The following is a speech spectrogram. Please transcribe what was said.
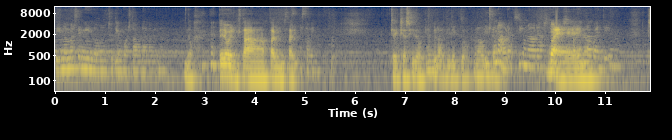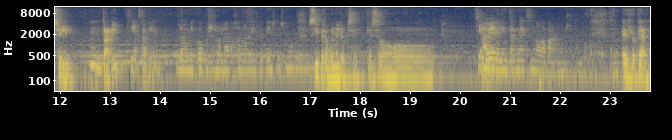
sí, no hemos tenido mucho tiempo hasta ahora, la verdad. No. Pero bueno, está, está bien, está bien. Está bien. ¿Qué, qué ha sido? ¿Qué dura el directo? ¿Una horita? Una hora, sí, una hora. Bueno. 40, 41. Chilling. Mm, Está bien. Sí, está Está bien. Lo único, pues eso, la bajada de FPS, ¿no? De- Sí, pero bueno, yo qué sé. Que eso. Sí, a ver, el internet no da para mucho tampoco. es lo que- Es lo que hay.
